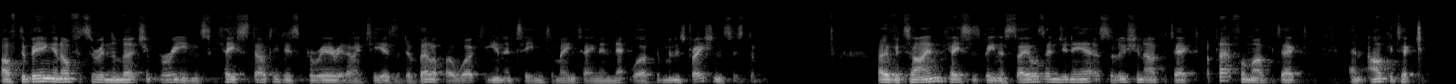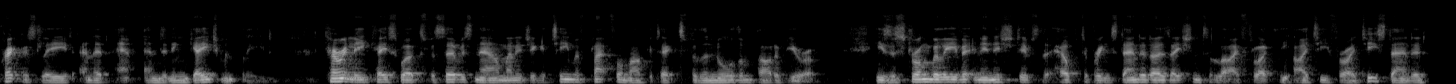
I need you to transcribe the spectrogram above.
After being an officer in the Merchant Marines, Kees started his career in IT as a developer working in a team to maintain a network administration system. Over time, Kees has been a sales engineer, a solution architect, a platform architect, an architecture practice lead, and, a, and an engagement lead. Currently, Kees works for ServiceNow, managing a team of platform architects for the northern part of Europe. He's a strong believer in initiatives that help to bring standardization to life, like the IT for IT standard,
